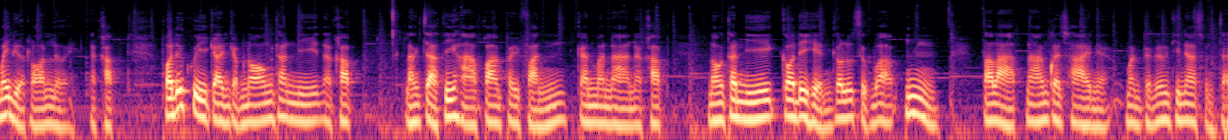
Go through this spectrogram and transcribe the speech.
ไม่เดือดร้อนเลยนะครับพอได้คุยกันกับน้องท่านนี้นะครับ หลังจากที่หาความใฝ่ฝันกันมานานนะครับ น้องท่านนี้ก็ได้เห็นก็รู้สึกว่า อืมตลาดน้ำกระชายเนี่ยมันเป็นเรื่องที่น่าสนใจ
